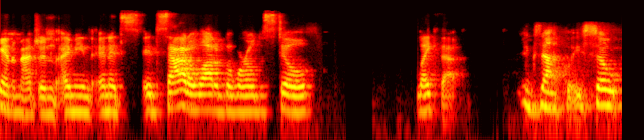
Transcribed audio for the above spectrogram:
can't imagine. I mean and it's it's sad. A lot of the world is still like that Exactly. So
